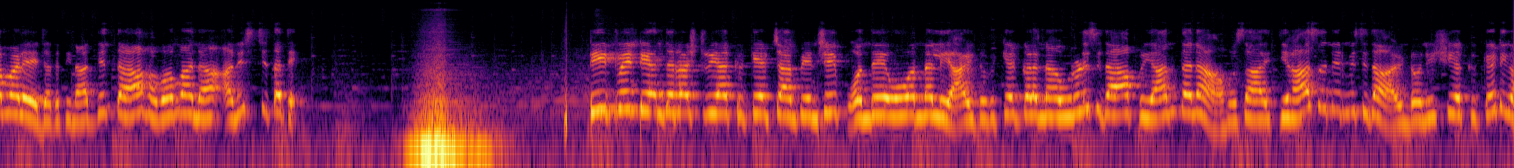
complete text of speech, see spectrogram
ಮಳೆ, ಜಗತ್ತಿನಾದ್ಯಂತ ಹವಾಮಾನ ಅನಿಶ್ಚಿತತೆ. ಟಿ ಟ್ವೆಂಟಿ ಅಂತಾರಾಷ್ಟ್ರೀಯ ಕ್ರಿಕೆಟ್ ಚಾಂಪಿಯನ್ಶಿಪ್ ಒಂದೇ ಓವರ್ನಲ್ಲಿ ಐದು ವಿಕೆಟ್ಗಳನ್ನು ಉರುಳಿಸಿದ ಪ್ರಿಯಾಂತನ ಹೊಸ ಇತಿಹಾಸ ನಿರ್ಮಿಸಿದ ಇಂಡೋನೇಷಿಯಾ ಕ್ರಿಕೆಟಿಗ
